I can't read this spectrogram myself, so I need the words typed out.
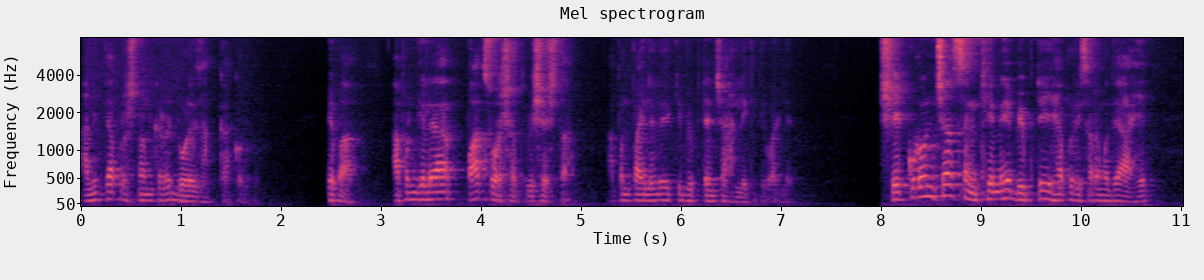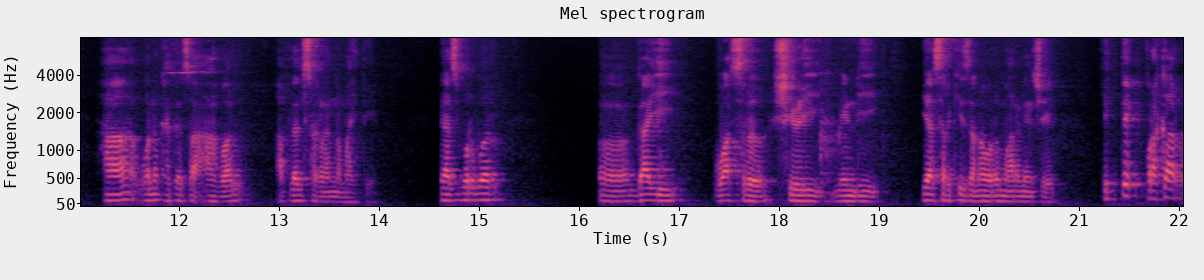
आणि त्या प्रश्नांकडे डोळे झाक का करतो? हे पहा आपण गेल्या पाच वर्षात विशेषतः आपण पाहिलेले आहे की बिबट्यांचे हल्ले किती वाढले शेकडोंच्या संख्येने बिबटे ह्या परिसरामध्ये आहेत हा वन खात्याचा अहवाल आपल्याला सगळ्यांना माहिती आहे. त्याचबरोबर गाई वासरं शेळी मेंढी यासारखी जनावरं मारण्याचे कित्येक प्रकार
